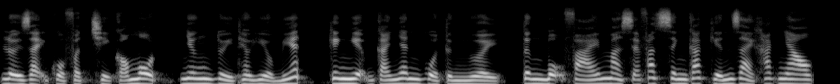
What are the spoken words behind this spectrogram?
Lời dạy của Phật chỉ có một, nhưng tùy theo hiểu biết, kinh nghiệm cá nhân của từng người, từng bộ phái mà sẽ phát sinh các kiến giải khác nhau.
